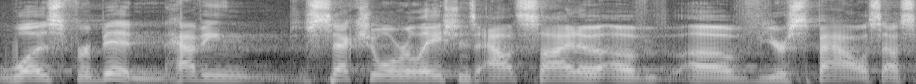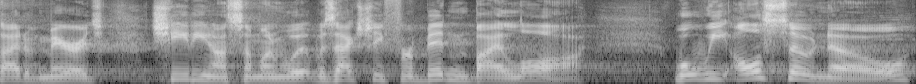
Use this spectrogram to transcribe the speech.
was forbidden. Having sexual relations outside of, of your spouse, outside of marriage, cheating on someone was actually forbidden by law. What we also know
